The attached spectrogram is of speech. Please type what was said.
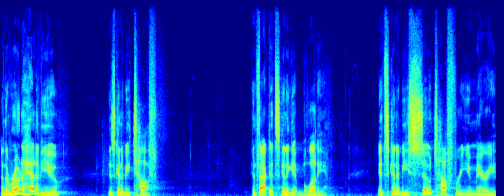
And the road ahead of you is going to be tough. In fact, it's going to get bloody. It's going to be so tough for you, Mary,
